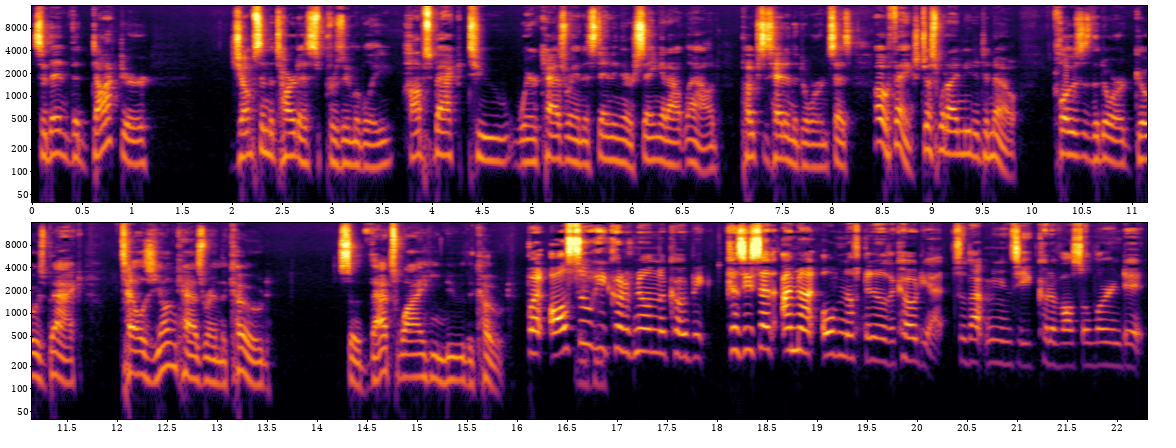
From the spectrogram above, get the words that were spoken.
So then the doctor jumps in the TARDIS, presumably, hops back to where Kazran is standing there saying it out loud, pokes his head in the door and says, Oh, thanks, just what I needed to know. Closes the door, goes back, tells young Kazran the code. So that's why he knew the code. But also, Mm-hmm. he could have known the code because he said, "I'm not old enough to know the code yet." So that means he could have also learned it.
